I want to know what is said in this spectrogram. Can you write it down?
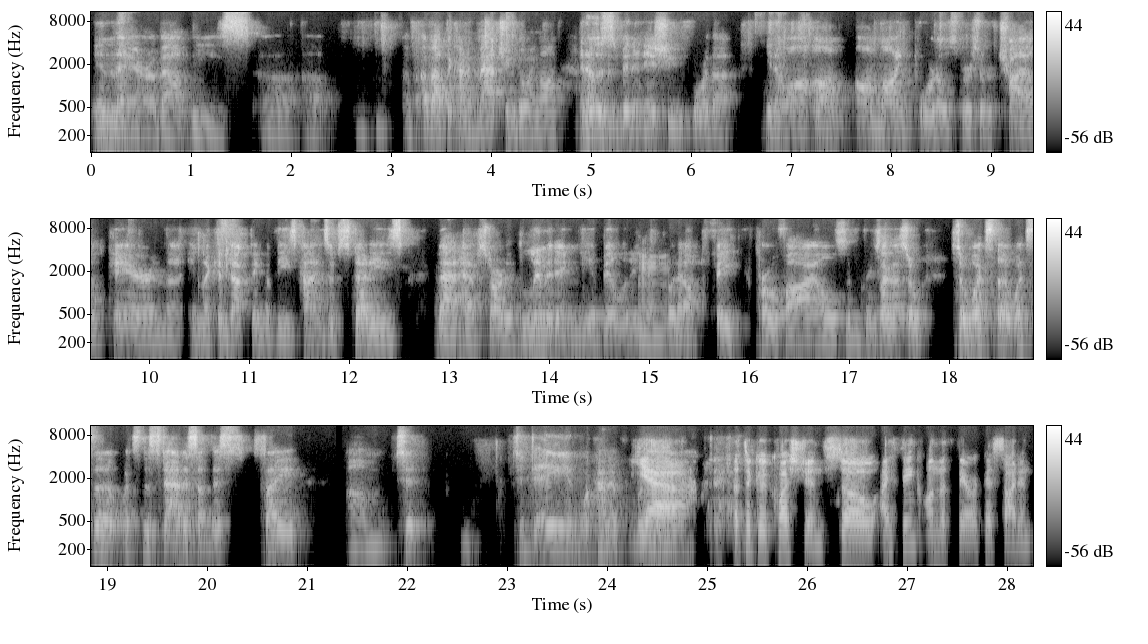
in there about these uh, uh, about the kind of matching going on? I know this has been an issue for the you know on, on online portals for sort of child care and the in the conducting of these kinds of studies that have started limiting the ability mm. to put up fake profiles and things like that. So so what's the what's the what's the status of this site um, to today, and what kind of yeah, that's a good question. So I think on the therapist side, in,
